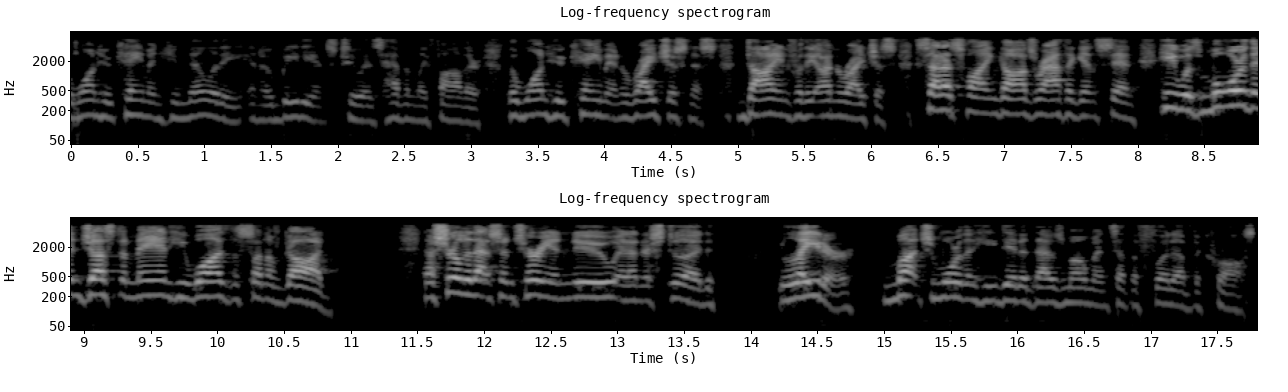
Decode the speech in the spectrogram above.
the one who came in humility and obedience to his heavenly Father, the one who came in righteousness, dying for the unrighteous, satisfying God's wrath against sin. He was more than just a man, he was the Son of God. Now, surely that centurion knew and understood later much more than he did at those moments at the foot of the cross.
